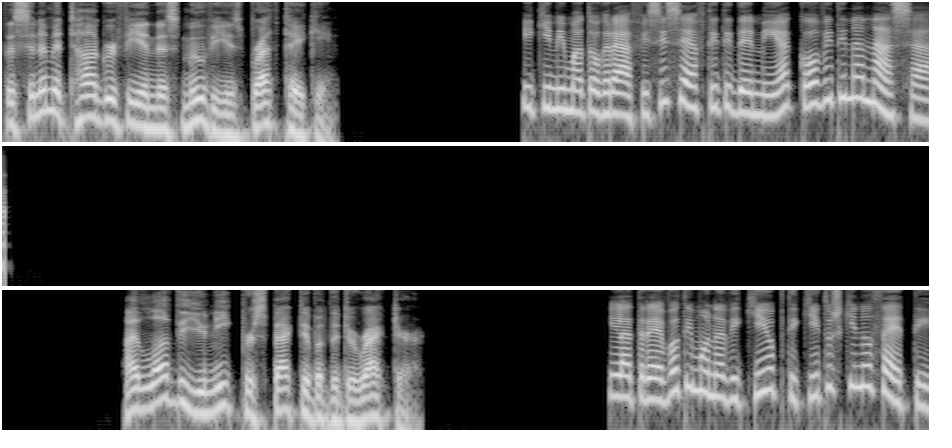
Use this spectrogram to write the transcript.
The cinematography in this movie is breathtaking. Η κινηματογράφηση σε αυτή την ταινία κόβει την ανάσα. I love the unique perspective of the director. Λατρεύω τη μοναδική οπτική του σκηνοθέτη.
